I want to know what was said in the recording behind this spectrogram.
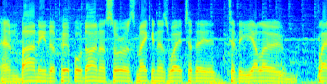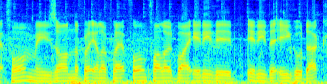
and Barney the purple dinosaur is making his way to the to the yellow platform. He's on the yellow platform, followed by Eddie the Eddie the eagle duck.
